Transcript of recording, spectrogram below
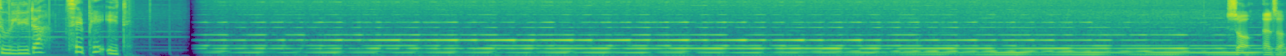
Du lytter til P1. Så altså,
